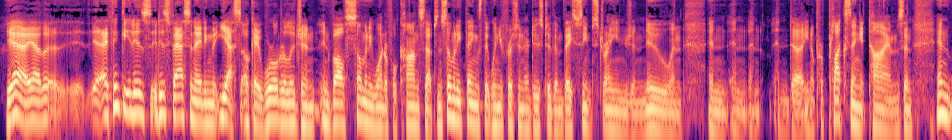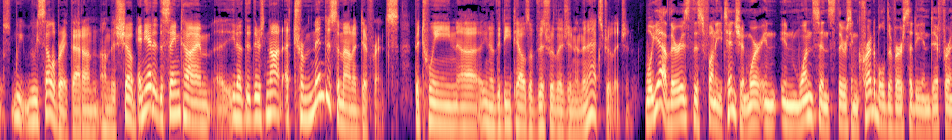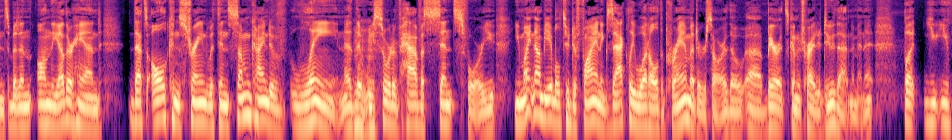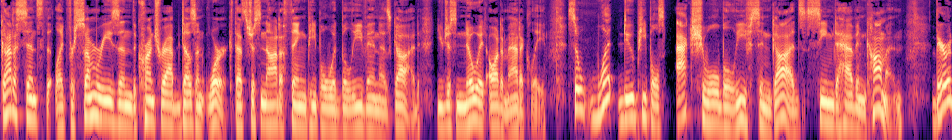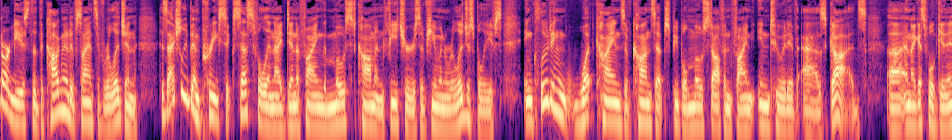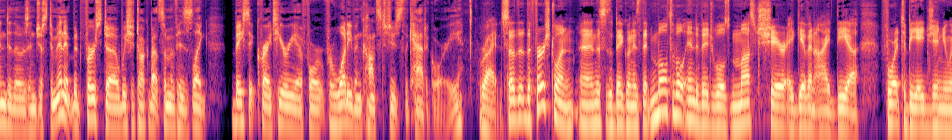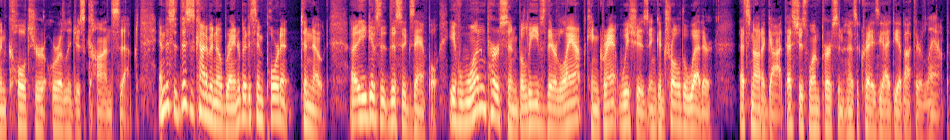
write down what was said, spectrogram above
Yeah, yeah. I think it is. It is fascinating that yes, okay, world religion involves so many wonderful concepts and so many things that when you're first introduced to them, they seem strange and new and and and and, and uh, you know perplexing at times. And and we, we celebrate that on on this show. And yet at the same time, uh, you know, there's not a tremendous amount of difference between uh, you know the details of this religion and the next religion. Well, yeah, there is this funny tension where in in one sense there's incredible diversity and difference, but in, on the other hand and that's all constrained within some kind of lane that mm-hmm. we sort of have a sense for. You you might not be able to define exactly what all the parameters are, though uh, Barrett's going to try to do that in a minute. But you you've got a sense that like for some reason the Crunchwrap doesn't work. That's just not a thing people would believe in as God. You just know it automatically. So what do people's actual beliefs in gods seem to have in common? Barrett argues that the cognitive science of religion has actually been pretty successful in identifying the most common features of human religious beliefs, including what kinds of concepts people most often find intuitive as gods. Uh, and I guess we'll get into those in just a minute. But first, uh, we should talk about some of his like basic criteria for, for what even constitutes the category. Right. So the, the first one, and this is a big one, is that multiple individuals must share a given idea for it to be a genuine culture or religious concept. And this is this is kind of a no brainer, but it's important to note. Uh, he gives this example: if one person believes their lamp can grant wishes and control the weather, that's not a god. That's just one person who has a crazy idea about their lamp.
